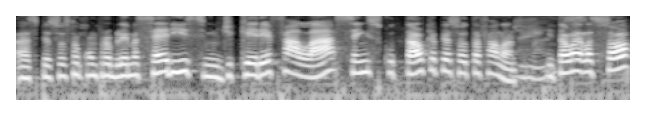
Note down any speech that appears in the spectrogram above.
as pessoas estão com um problema seríssimo de querer falar sem escutar o que a pessoa está falando. Então ela só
